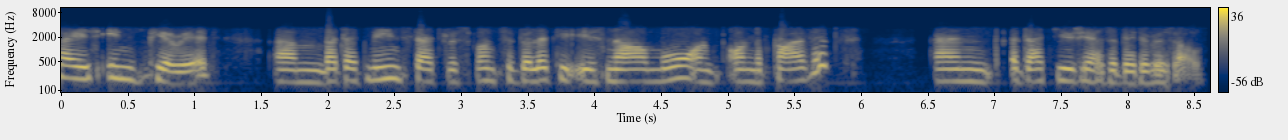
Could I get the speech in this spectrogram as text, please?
phase in period, um, but that means that responsibility is now more on on the private, and that usually has a better result.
